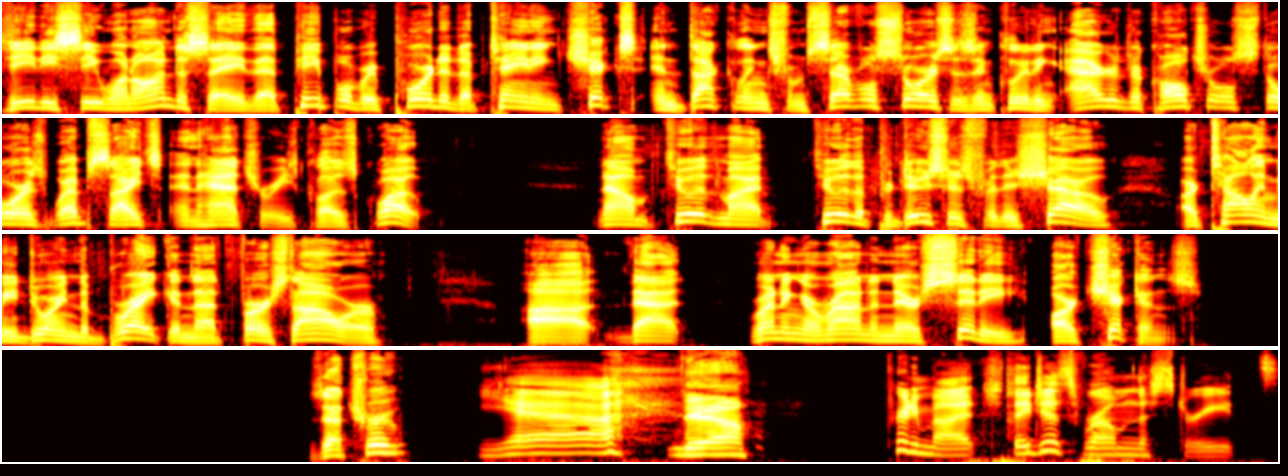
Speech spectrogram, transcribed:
CDC went on to say that people reported obtaining chicks and ducklings from several sources, including agricultural stores, websites, and hatcheries. Close quote. Now, two of my two of the producers for the show are telling me during the break in that first hour uh, that running around in their city are chickens. Is that true? Yeah. Yeah. Pretty much. They just roam the streets.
